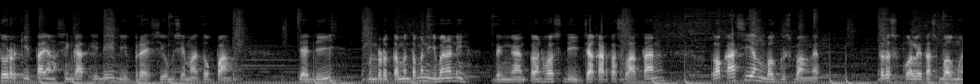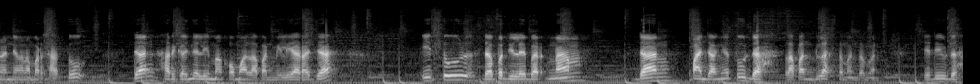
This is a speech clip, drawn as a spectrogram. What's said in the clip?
Tur kita yang singkat ini di Presium Simatupang. Jadi, menurut teman-teman gimana nih dengan townhouse di Jakarta Selatan? Lokasi yang bagus banget, terus kualitas bangunan yang nomor satu dan harganya 5,8 miliar aja itu dapat di lebar 6 dan panjangnya tuh udah 18 teman-teman jadi udah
